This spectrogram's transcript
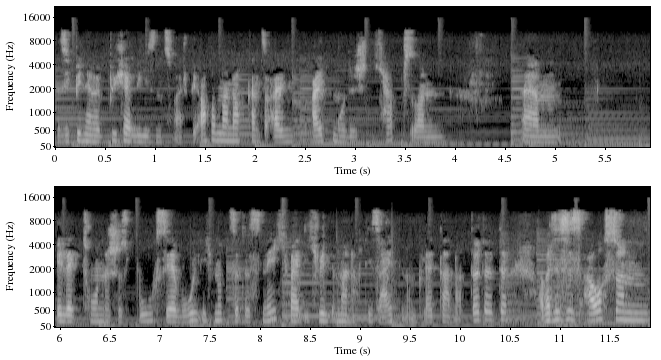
Also ich bin ja mit Bücherlesen zum Beispiel auch immer noch ganz altmodisch. Ich habe so ein ähm, elektronisches Buch sehr wohl. Ich nutze das nicht, weil ich will immer noch die Seiten umblättern und da, da. Aber das ist auch so ein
